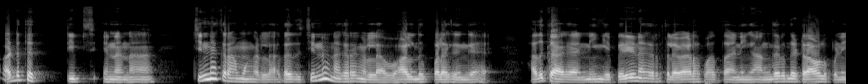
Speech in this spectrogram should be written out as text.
அடுத்த டிப்ஸ் என்னென்னா சின்ன கிராமங்களில் அதாவது சின்ன நகரங்களில் வாழ்ந்து பழகுங்க. அதுக்காக நீங்கள் பெரிய நகரத்தில் வேலை பார்த்தா நீங்கள் அங்கேருந்து ட்ராவல் பண்ணி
